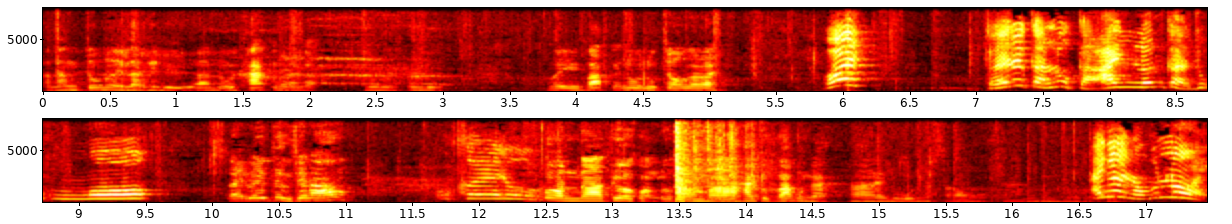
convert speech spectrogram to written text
Khả năng chỗ này lại phải để à, nồi khác cho mọi người ạ. Nồi không đủ. Bây vác cái nồi luộc trâu ra đây Ôi Thế là cả lúc cả anh cả dụng ngô. Đây lên thử xem nào. Ok rồi. Còn à, thừa khoảng độ tầm hai chục bát một ngày. Hai bốn sáu tám mười Anh ơi nó vẫn nổi.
